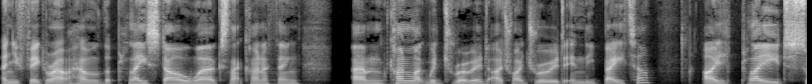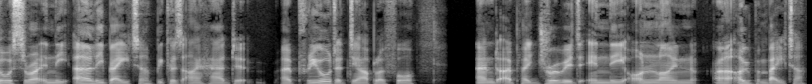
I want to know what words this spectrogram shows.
and you figure out how the playstyle works, that kind of thing. Um, kind of like with Druid, I tried Druid in the beta. I played Sorcerer in the early beta because I had uh, pre-ordered Diablo 4, and I played Druid in the online uh, open beta.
